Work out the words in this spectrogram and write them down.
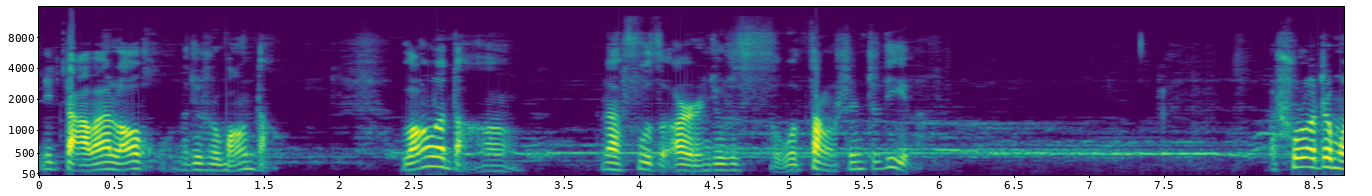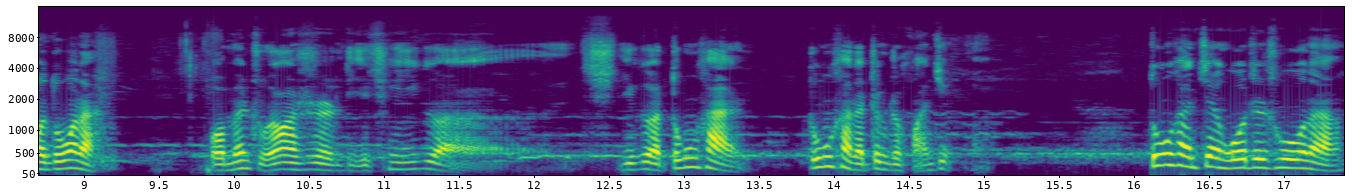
你打完老虎，那就是亡党，亡了党，那父子二人就是死无葬身之地了。说了这么多呢，我们主要是理清一个。一个东汉，东汉的政治环境啊。东汉建国之初呢，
